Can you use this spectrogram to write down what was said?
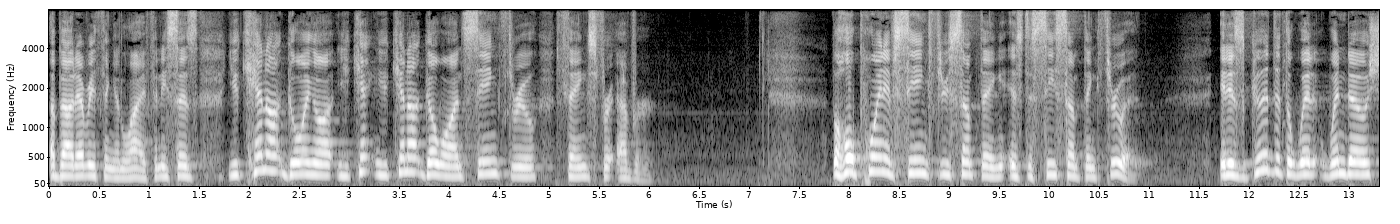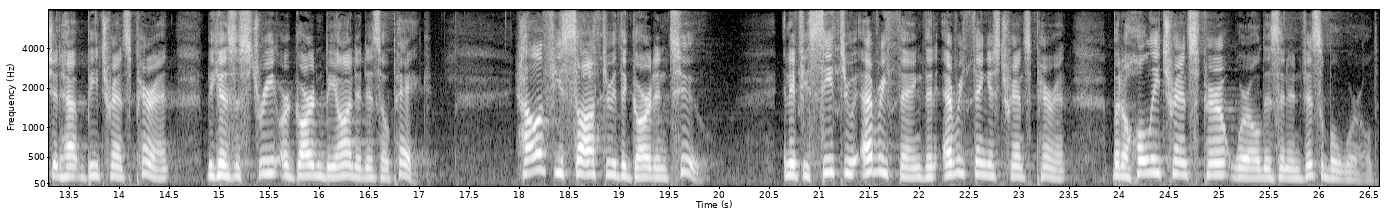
about everything in life. And he says, you cannot, going on, you, can't, you cannot go on seeing through things forever. The whole point of seeing through something is to see something through it. It is good that the window should be transparent because the street or garden beyond it is opaque. How if you saw through the garden too? And if you see through everything, then everything is transparent. But a wholly transparent world is an invisible world.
